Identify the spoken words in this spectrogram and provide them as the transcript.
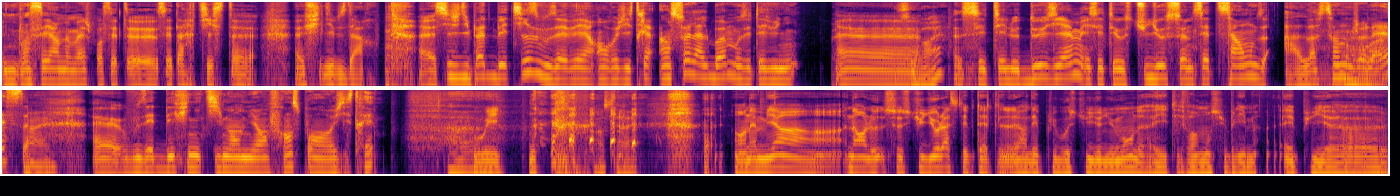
une pensée, un hommage pour cette, euh, cet artiste, euh, euh, Philips Dar. Euh, si je dis pas de bêtises, vous avez enregistré un seul album aux États-Unis. Euh, c'est vrai? C'était le deuxième et c'était au studio Sunset Sounds à Los Angeles. Ouais, ouais. Euh, vous êtes définitivement mieux en France pour enregistrer. Euh, Oui. non, c'est vrai. On aime bien. Non, le, ce studio-là, c'était peut-être l'un des plus beaux studios du monde. Il était vraiment sublime. Et puis euh,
